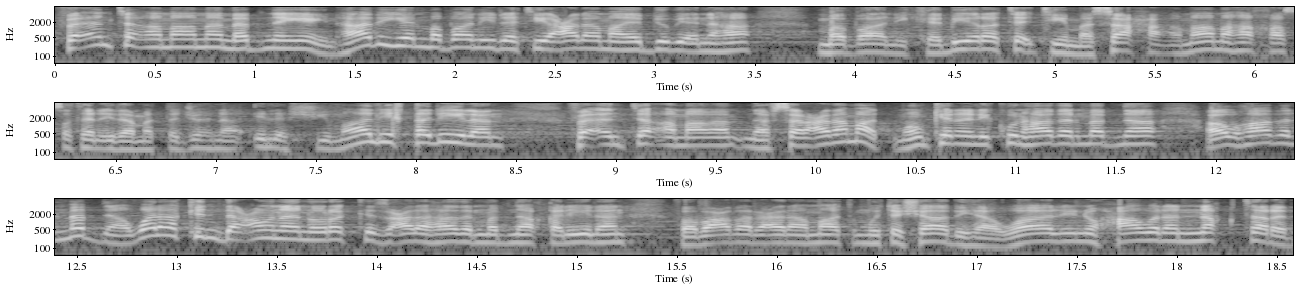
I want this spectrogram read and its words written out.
فأنت أمام مبنيين. هذه المباني التي على ما يبدو بأنها مباني كبيرة تأتي مساحة أمامها خاصة إذا ما اتجهنا إلى الشمال قليلا فأنت أمام نفس العلامات. ممكن أن يكون هذا المبنى أو هذا المبنى ولكن دعونا نركز على هذا المبنى قليلا فبعض العلامات متشابهة ولنحاول أن نقترب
